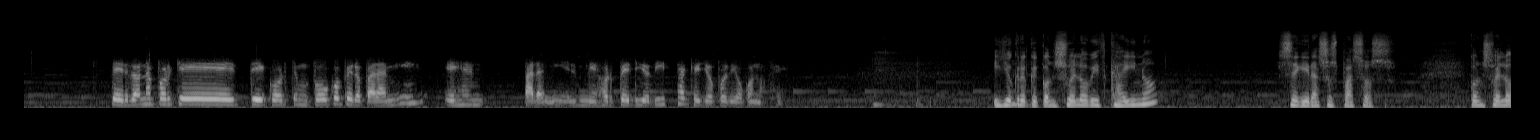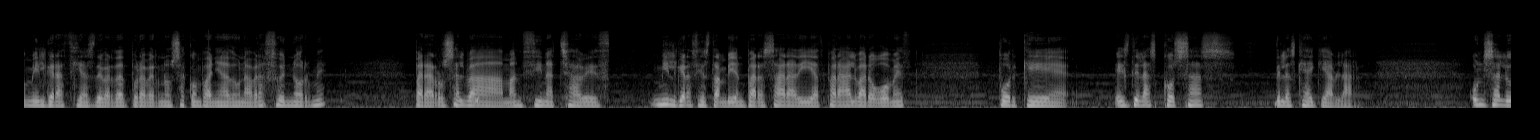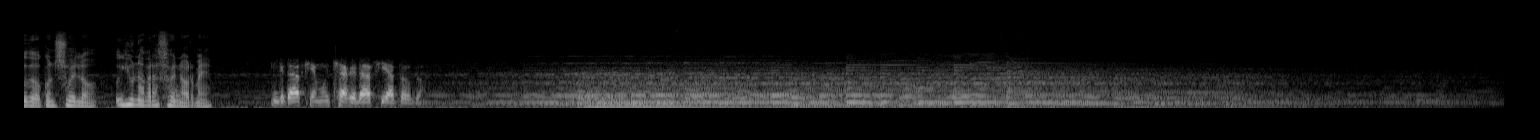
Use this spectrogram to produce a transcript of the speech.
Perdona porque te corte un poco, pero para mí es el, para mí el mejor periodista que yo he podido conocer. Y yo creo que Consuelo Vizcaíno seguirá sus pasos. Consuelo, mil gracias de verdad por habernos acompañado. Un abrazo enorme. Para Rosalba Mancina Chávez, mil gracias también para Sara Díaz, para Álvaro Gómez, porque es de las cosas de las que hay que hablar. Un saludo, Consuelo, y un abrazo enorme. Gracias, muchas gracias a todos.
